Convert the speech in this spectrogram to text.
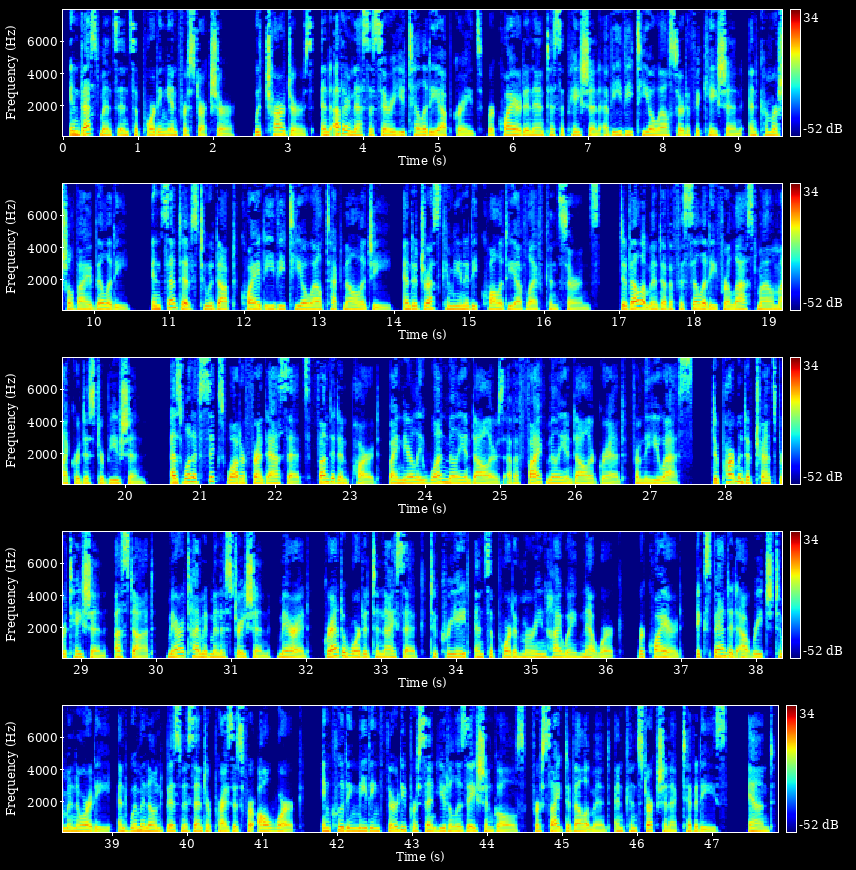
Investments in supporting infrastructure, with chargers and other necessary utility upgrades required in anticipation of EVTOL certification and commercial viability, incentives to adopt quiet EVTOL technology and address community quality of life concerns, development of a facility for last-mile microdistribution, as one of six waterfront assets funded in part by nearly $1 million of a $5 million grant from the U.S. Department of Transportation, USDOT, Maritime Administration, MARAD, grant awarded to NYCEDC to create and support a marine highway network, required, expanded outreach to minority and women-owned business enterprises for all work, including meeting 30% utilization goals for site development and construction activities, and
